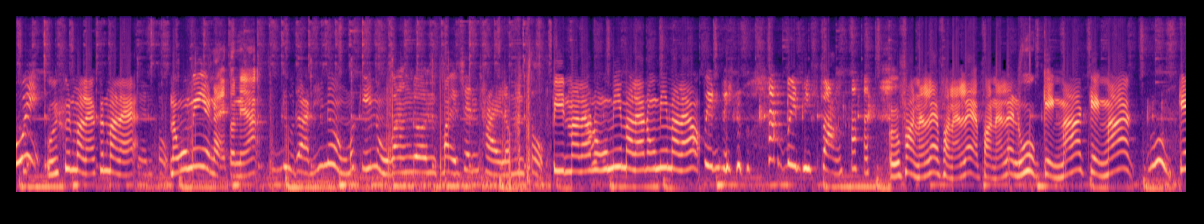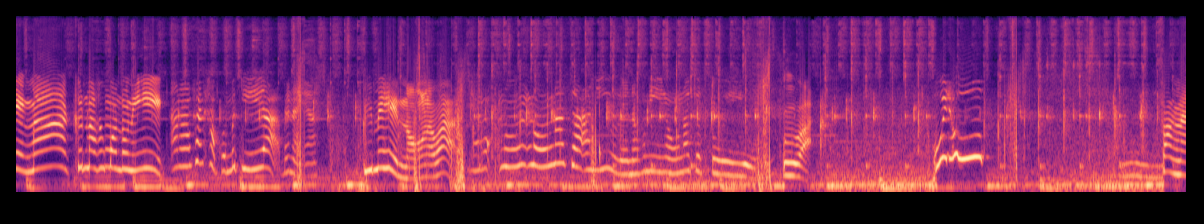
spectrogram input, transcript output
อุ้ยอุ้ยขึ้นมาแล้วขึ้นมาแล้ว เดินตก น้องอุ้มมี่อยู่ไหนตอนเนี้ย อยู่ด่านที่หนึ่งเมื่อกี้หนูกำลังเดินไปเส้นชัยแล้วมันตกปีนมาแล้วน้องอุ้มมี่มาแล้วน้องอุ้มมี่มาแล้ว ปีนผิดปีนผิดฝั่งเออฝั่งนั้นแหละฝั่งนั้นแหละฝั่งนั้นแหละลูกเก่งมากเก่งมาก เก่งมากขึ้นมาข้างบนตรงนี้อีกอะน้องแฟนขับคนเมื่อกี้อะไปไหนอะพี่ไม่เห็นน้องแล้วว่ะน้องน้องน้องน่าจะอันนี้อยู่เลยนะคนนี้น้องน่าจะตุยอยู่ เอออุ้ยถูกฝั่งไหน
